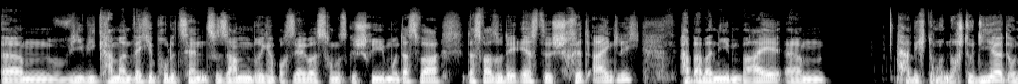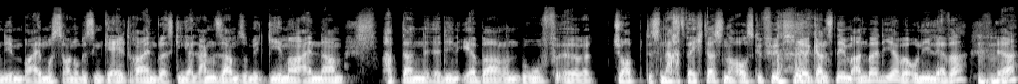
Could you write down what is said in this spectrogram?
Ähm, wie, wie kann man welche Produzenten zusammenbringen? Habe auch selber Songs geschrieben und das war, das war so der erste Schritt eigentlich. Habe aber nebenbei ähm, habe ich noch studiert und nebenbei musste auch noch ein bisschen Geld rein, weil es ging ja langsam so mit GEMA-Einnahmen. Habe dann äh, den ehrbaren Beruf äh, Job des Nachtwächters noch ausgeführt, hier ganz nebenan bei dir, bei Unilever. Mhm. Ja,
